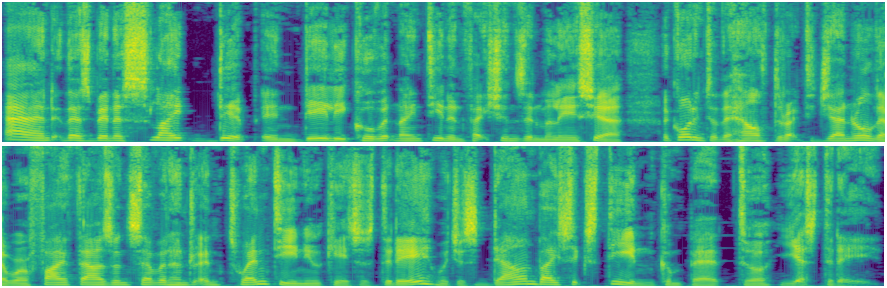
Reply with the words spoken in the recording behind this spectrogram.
And there's been a slight dip in daily COVID-19 infections in Malaysia. According to the Health Director General, there were 5,720 new cases today, which is down by 16 compared to yesterday.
